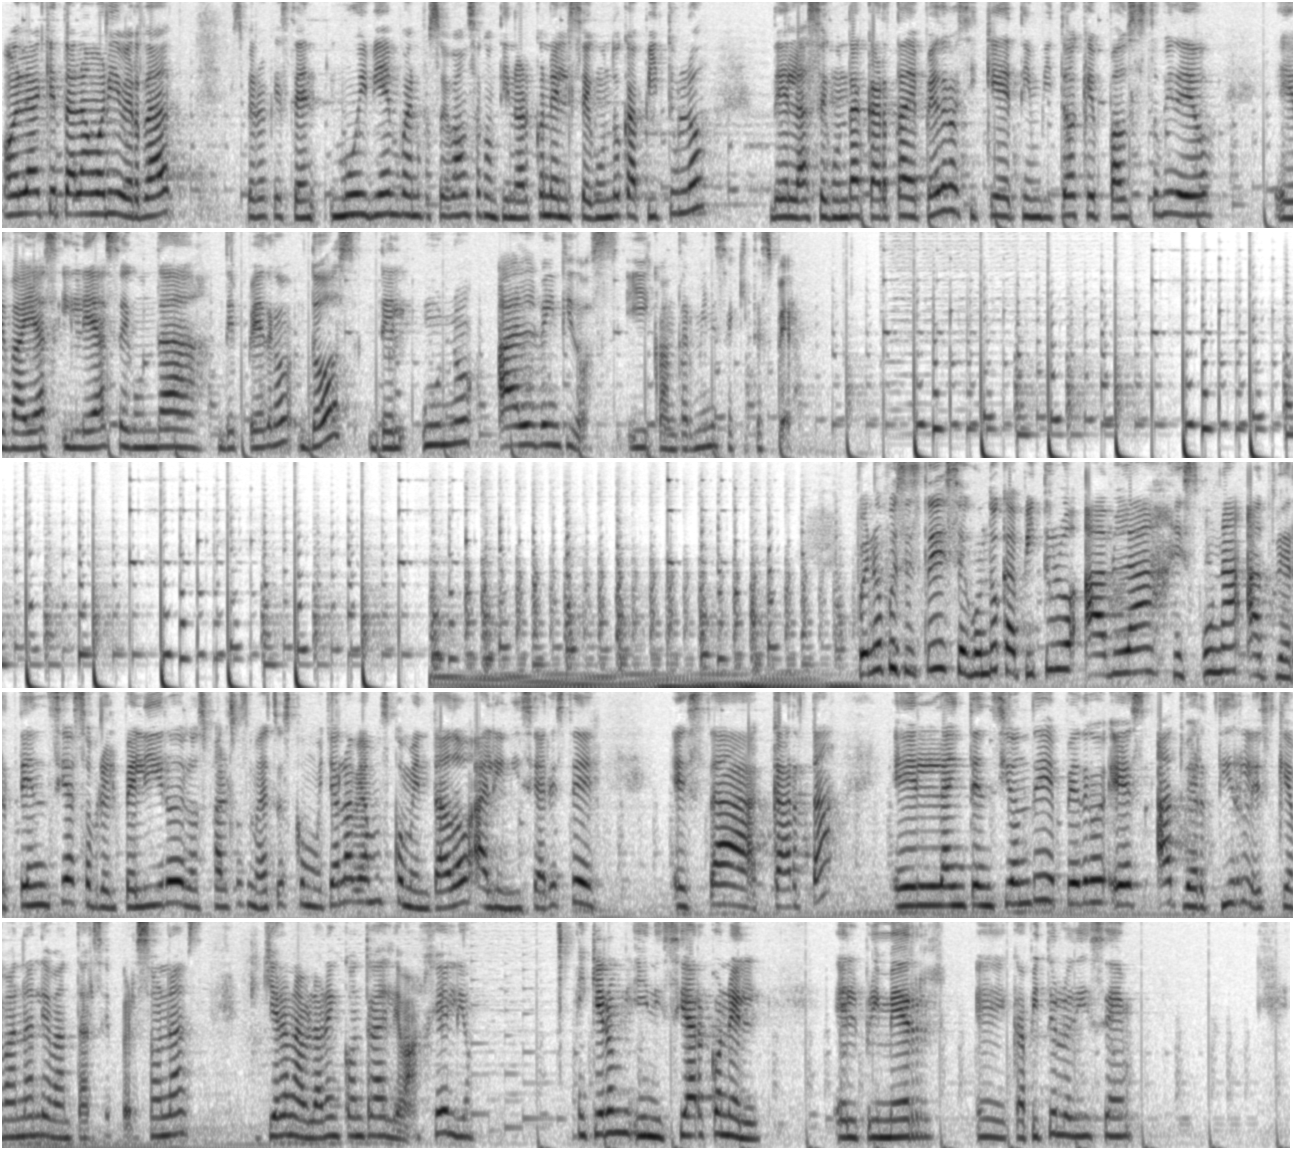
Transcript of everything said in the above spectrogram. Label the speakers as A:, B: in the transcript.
A: Hola, ¿qué tal amor y verdad? Espero que estén muy bien. Bueno, pues hoy vamos a continuar con el segundo capítulo de la segunda carta de Pedro, así que te invito a que pauses tu video, eh, vayas y leas segunda de Pedro 2 del 1 al 22 y cuando termines aquí te espero. Bueno, pues este segundo capítulo habla, es una advertencia sobre el peligro de los falsos maestros, como ya lo habíamos comentado al iniciar este, esta carta. la intención de Pedro es advertirles que van a levantarse personas que quieran hablar en contra del Evangelio. Y quiero iniciar con el, el primer eh, capítulo, dice,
